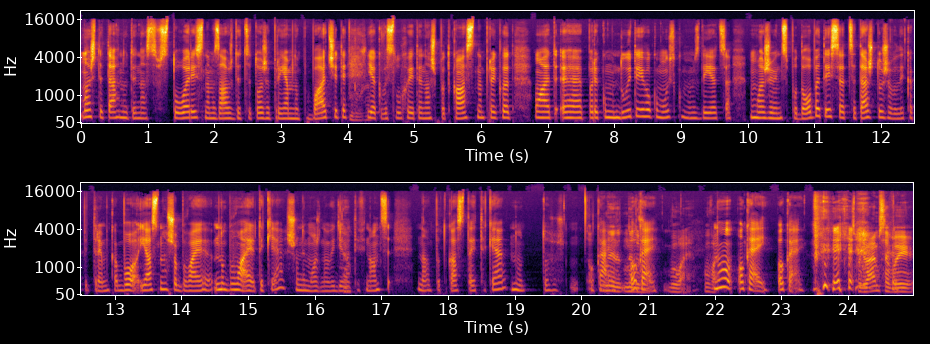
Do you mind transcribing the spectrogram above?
Можете тегнути нас в сторіс. Нам завжди це теж приємно побачити. Дуже. Як ви слухаєте наш подкаст, наприклад. От е, порекомендуйте його комусь, кому здається, може він сподобатися. Це теж дуже велика підтримка. Бо ясно, що буває, ну буває таке, що не можна виділити фінанси на подкаст та й таке. Ну то ж окей. Не, не окей. Дуже буває, буває. Ну окей, окей. Сподіваємося, ви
